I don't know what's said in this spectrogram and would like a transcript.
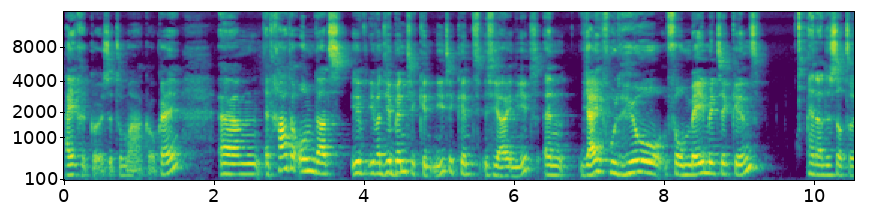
eigen keuze te maken, oké? Ehm, het gaat erom dat, je, want je bent je kind niet, je kind is jij niet. En jij voelt heel veel mee met je kind. En dat is, dat,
